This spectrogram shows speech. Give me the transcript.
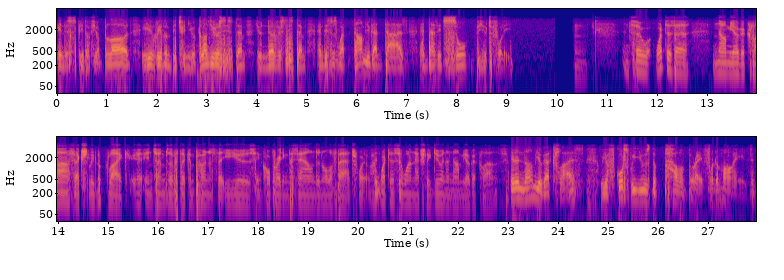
in the speed of your blood, a healing rhythm between your glandular system, your nervous system, and this is what Nam Yoga does, and does it so beautifully. Hmm. And so, what does a Nam Yoga class actually look like uh, in terms of the components that you use, incorporating the sound and all of that? What, what does someone actually do in a Nam Yoga class? In a Nam Yoga class, we of course we use the power breath for the mind.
